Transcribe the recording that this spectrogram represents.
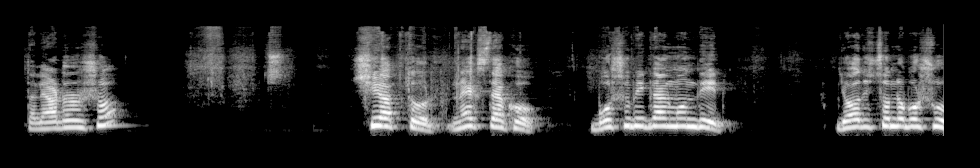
তাহলে আঠারোশো ছিয়াত্তর। নেক্সট দেখো, বসু বিজ্ঞান মন্দির জগদীশচন্দ্র বসু,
